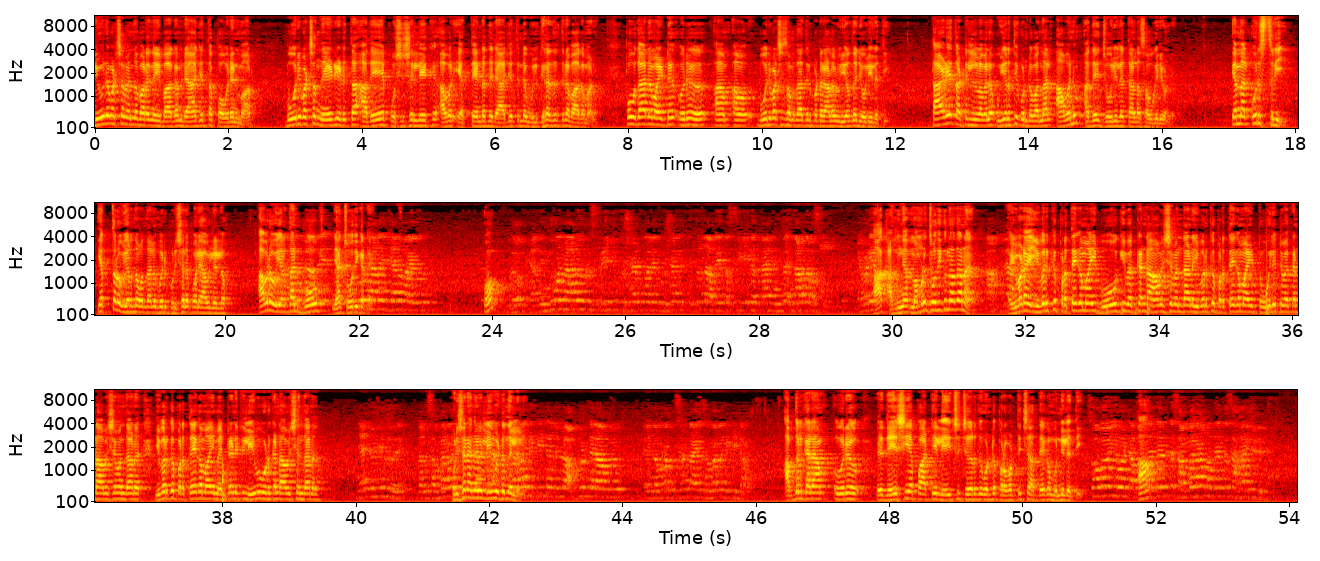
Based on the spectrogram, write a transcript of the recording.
ന്യൂനപക്ഷം എന്ന് പറയുന്ന വിഭാഗം രാജ്യത്തെ പൗരന്മാർ ഭൂരിപക്ഷം നേടിയെടുത്ത അതേ പൊസിഷനിലേക്ക് അവർ എത്തേണ്ടത് രാജ്യത്തിന്റെ ഉത്ഗ്രഥത്തിന്റെ ഭാഗമാണ്. ഇപ്പോൾ ഉദാഹരണമായിട്ട് ഒരു ഭൂരിപക്ഷ സമുദായത്തിൽപ്പെട്ട ഒരാൾ ഉയർന്ന ജോലിയിലെത്തി. താഴെ തട്ടിലുള്ളവനെ ഉയർത്തി കൊണ്ടുവന്നാൽ അവനും അതേ ജോലിയിലെത്താനുള്ള സൗകര്യമുണ്ട്. എന്നാൽ ഒരു സ്ത്രീ എത്ര ഉയർന്നു വന്നാലും ഒരു പുരുഷനെ പോലെ ആവില്ലല്ലോ. അവരെ ഉയർത്താൻ ബോ ഞാൻ ചോദിക്കട്ടെ? ഓ അത് എന്തുകൊണ്ടാണ് ഒരു സ്ത്രീക്ക് പുരുഷനെ പോലെ പുരുഷൻ എത്തുന്ന അതേ തസ്തികയിൽ എത്താൻ എന്ത് എന്താണ് തടസ്സം ആ എവിടെയാണ് അത് നമ്മൾ ചോദിക്കുന്ന അതാണ്. ഇവിടെ ഇവർക്ക് പ്രത്യേകമായി ബോഗി വെക്കേണ്ട ആവശ്യം എന്താണ്? ഇവർക്ക് പ്രത്യേകമായി ടോയ്ലറ്റ് വെക്കേണ്ട ആവശ്യം എന്താണ്? ഇവർക്ക് പ്രത്യേകമായി മെറ്റേണിറ്റി ലീവ് കൊടുക്കേണ്ട ആവശ്യം എന്താണ്? പുരുഷൻ അങ്ങനെ ലീവ് കിട്ടുന്നില്ലല്ലോ. അബ്ദുൽ കലാം ഒരു ദേശീയ പാർട്ടിയിൽ ലയിച്ചു ചേർന്നുകൊണ്ട് പ്രവർത്തിച്ച് അദ്ദേഹം മുന്നിലെത്തി. ആ.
